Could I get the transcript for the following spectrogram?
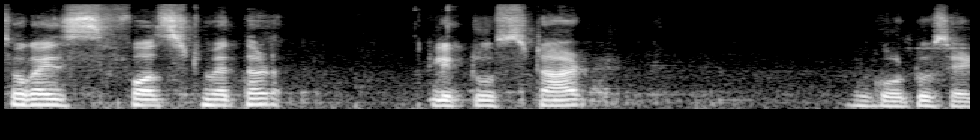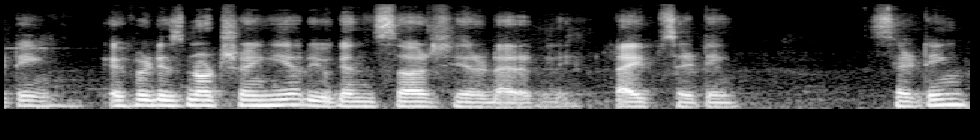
so guys first method click to start go to setting. If it is not showing here you can search here directly. Type setting. Setting.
